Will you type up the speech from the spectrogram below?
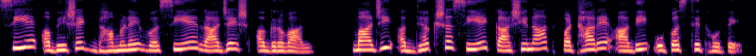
सीए अभिषेक धामणे व सीए राजेश अग्रवाल माजी अध्यक्ष सीए काशीनाथ पठारे आदी उपस्थित होते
